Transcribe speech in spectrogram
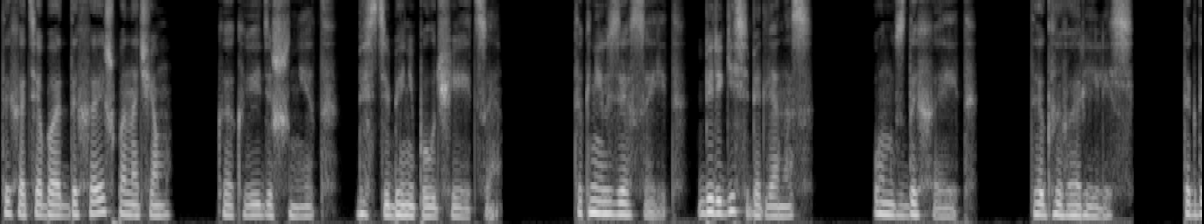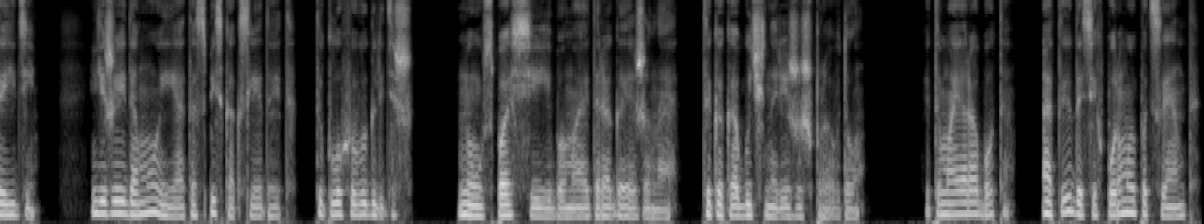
«Ты хотя бы отдыхаешь по ночам?» Как видишь, нет. Без тебя не получается. Так нельзя, Саид. Береги себя для нас. Он вздыхает. Договорились. Тогда иди. Езжай домой и отоспись как следует. Ты плохо выглядишь. Ну, спасибо, моя дорогая жена. Ты, как обычно, режешь правду. Это моя работа. А ты до сих пор мой пациент.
